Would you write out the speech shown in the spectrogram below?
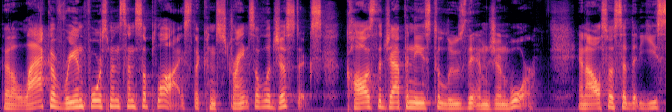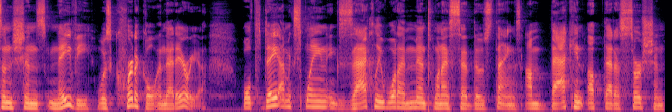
that a lack of reinforcements and supplies, the constraints of logistics, caused the Japanese to lose the Imjin War. And I also said that Yi Sun Shin's navy was critical in that area. Well, today I'm explaining exactly what I meant when I said those things. I'm backing up that assertion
